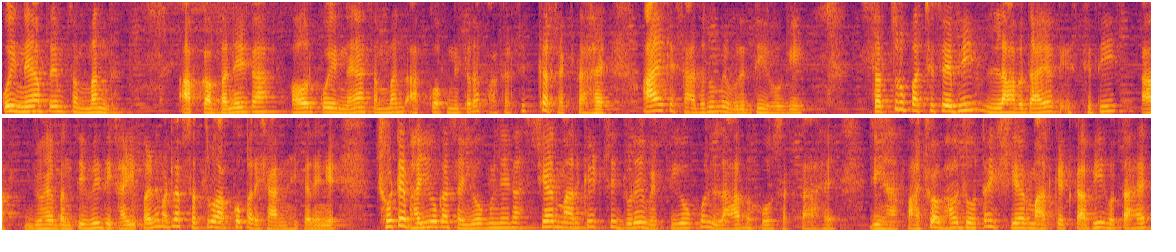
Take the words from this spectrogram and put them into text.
कोई नया प्रेम संबंध आपका बनेगा और कोई नया संबंध आपको अपनी तरफ़ आकर्षित कर सकता है। आय के साधनों में वृद्धि होगी। शत्रु पक्ष से भी लाभदायक स्थिति आप जो है बनती हुई दिखाई पड़े मतलब शत्रु आपको परेशान नहीं करेंगे। छोटे भाइयों का सहयोग मिलेगा। शेयर मार्केट से जुड़े व्यक्तियों को लाभ हो सकता है। जी हाँ पांचवा भाव जो होता है, शेयर मार्केट का भी होता है।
